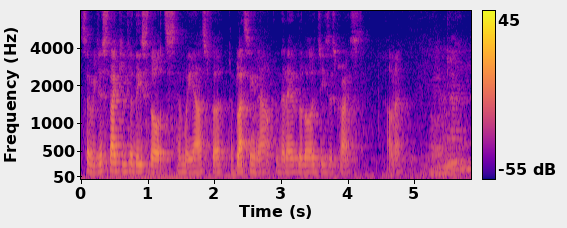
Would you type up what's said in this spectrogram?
So we just thank you for these thoughts and we ask for the blessing now in the name of the Lord Jesus Christ. Amen. Amen.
